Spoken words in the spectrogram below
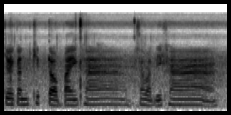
เจอกันคลิปต่อไปค่ะ สวัสดีค่ะ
